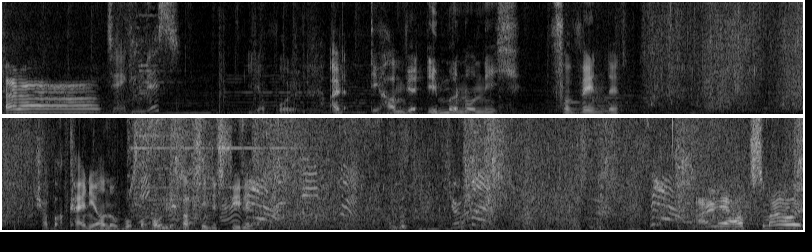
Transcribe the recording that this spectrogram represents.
Tada! Taking this? Jawohl. Alter, die haben wir immer noch nicht verwendet. Ich habe auch keine Ahnung, wo. Oh, holy fuck, sind das viele. Alle aufs Maul!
